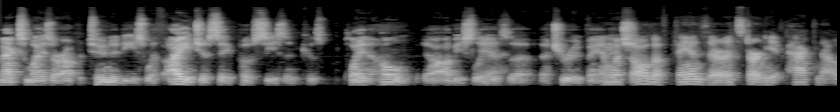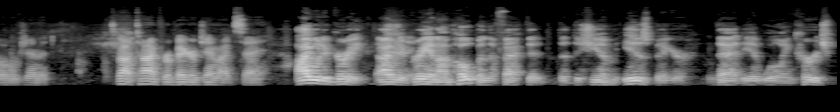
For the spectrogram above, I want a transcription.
maximize our opportunities with IHSA postseason because playing at home obviously yeah. is a, a, true advantage. And with all the fans there, it's starting to get packed in that little gym. It's about time for a bigger gym, I'd say. I would agree. I would agree, and I'm hoping the fact that, that the gym is bigger, that it will encourage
